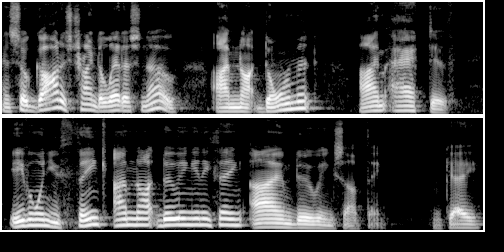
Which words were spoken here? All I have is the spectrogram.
And so God is trying to let us know I'm not dormant, I'm active. Even when you think I'm not doing anything, I'm doing something. Okay?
